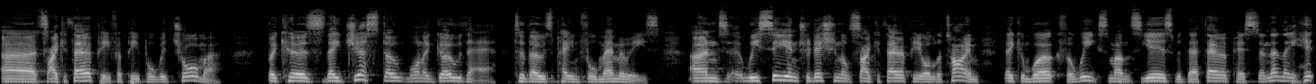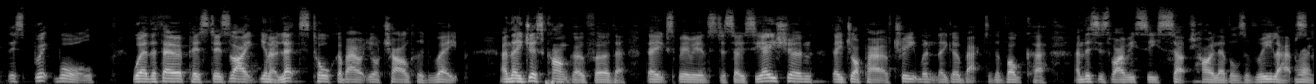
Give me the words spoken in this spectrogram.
uh, psychotherapy for people with trauma because they just don't want to go there to those painful memories. And we see in traditional psychotherapy all the time, they can work for weeks, months, years with their therapist, and then they hit this brick wall where the therapist is like, you know, let's talk about your childhood rape and they just can't go further. They experience dissociation, they drop out of treatment, they go back to the vodka. And this is why we see such high levels of relapse. Right.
